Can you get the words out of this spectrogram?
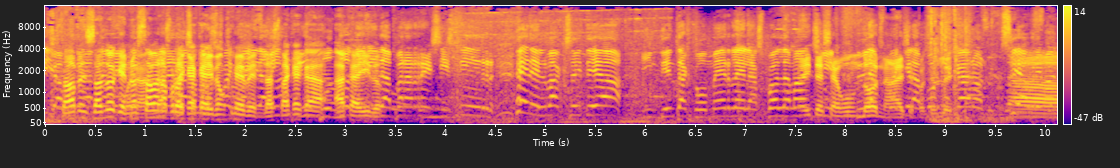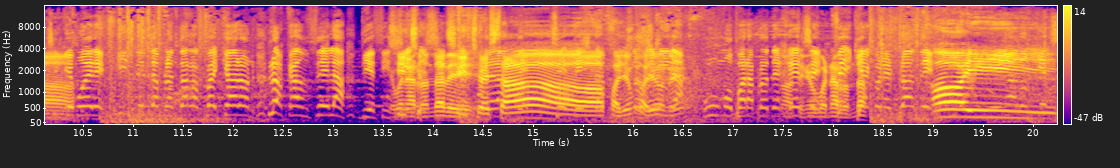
Estaba pensando que no estaban aprovechando. Ha caído en Heaven, la ha- caído. Para resistir en el backside de A. Intenta comerle la espalda a Manchin. 20 segundos, Spike es imposible. Se abre Ah. Que muere. Intenta plantar la Spike Caron. Lo cancela. 16 buena ronda de- Chicho está fallón, fallón, eh. Humo para protegerse. tenido buena ronda. con el plan de- Ay.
